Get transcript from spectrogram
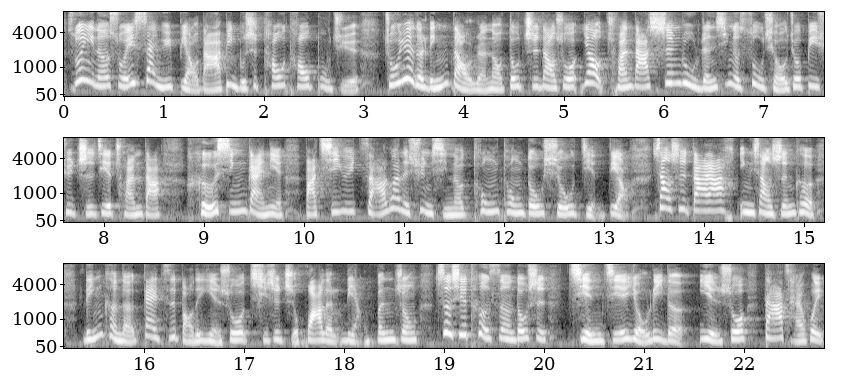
所以呢，所谓善于表达，并不是滔滔不绝。卓越的领导人哦，都知道说要传达深入人心的诉求，就必须直接传达核心概念，把其余杂乱的讯息呢，通通都修剪掉。像是大家印象深刻，林肯的盖茨堡的演说，其实只花了两分钟。这些特色呢，都是简洁有力的演说，大家才会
